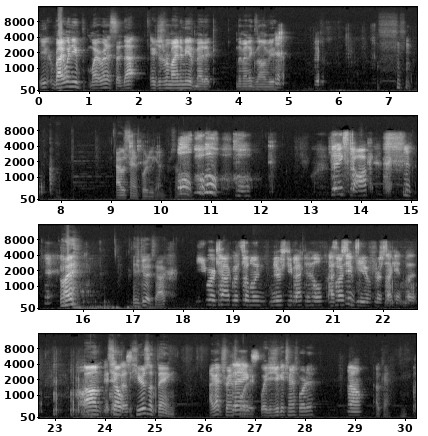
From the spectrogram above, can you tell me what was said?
You, right when you, right when it said that, it just reminded me of Medic, the Medic zombie. I was transported again for some. Oh, oh, oh. Thanks, Doc. What? Did you get attacked? you were attacked with someone nursed you back to health. I thought I saved you for a second, but. Um. take So here's the thing. I got transported. Thanks. Wait, did you get transported? No. Okay.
